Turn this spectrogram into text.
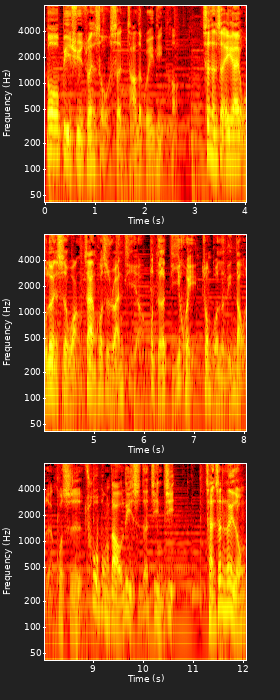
都必须遵守审查的规定哈。生成式 AI 无论是网站或是软体啊，不得诋毁中国的领导人或是触碰到历史的禁忌，产生的内容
